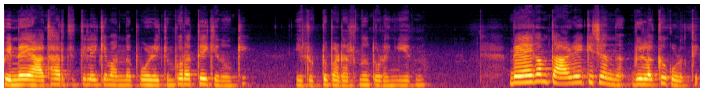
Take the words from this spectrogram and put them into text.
പിന്നെ യാഥാർത്ഥ്യത്തിലേക്ക് വന്നപ്പോഴേക്കും പുറത്തേക്ക് നോക്കി. ഇരുട്ട് പടർന്നു തുടങ്ങിയിരുന്നു. വേഗം താഴേക്ക് ചെന്ന് വിളക്ക് കൊളുത്തി.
